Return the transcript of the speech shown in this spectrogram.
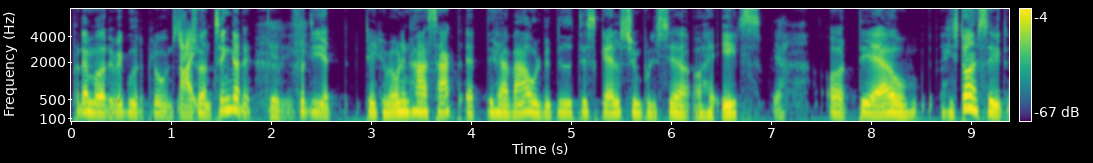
på den måde er det jo ikke ud af det blå, instruktøren tænker det. Det det ikke. Fordi at J.K. Rowling har sagt, at det her varulvebid, det skal symbolisere at have AIDS. Ja. Og det er jo historisk set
